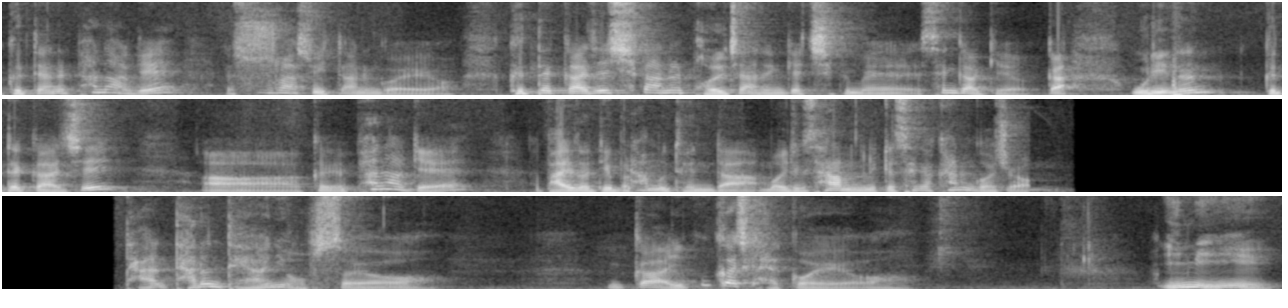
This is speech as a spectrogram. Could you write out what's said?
그때는 편하게 수술할 수 있다는 거예요. 그때까지 시간을 벌자는 게 지금의 생각이에요. 그러니까 우리는 그때까지 아, 그냥 편하게 바이더 딥을 하면 된다. 뭐 이렇게 사람들이 이렇게 생각하는 거죠. 다, 다른 대안이 없어요. 그러니까 이 끝까지 갈 거예요. 이미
